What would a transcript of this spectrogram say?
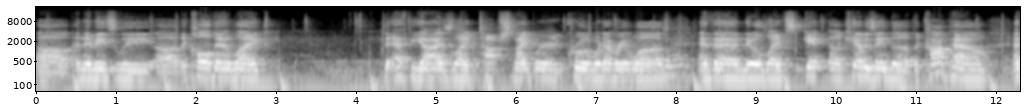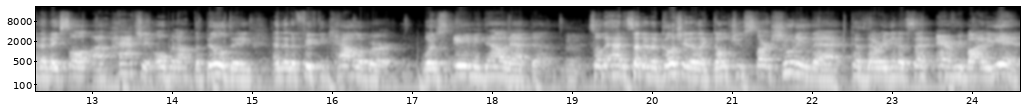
Uh, and they basically uh, they called in like the FBI's like top sniper crew or whatever it was, and then they was like sca- uh, canvassing the the compound, and then they saw a hatchet open up the building, and then a 50 caliber was aiming down at them. So they had to send a negotiator like, "Don't you start shooting that, because they we're gonna send everybody in."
